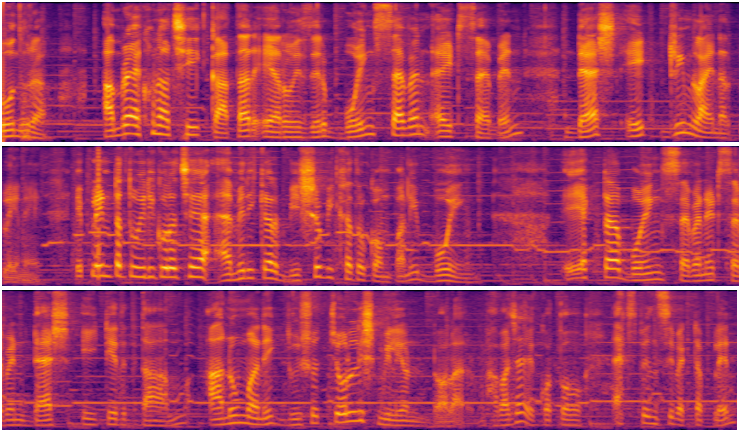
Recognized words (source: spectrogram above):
বন্ধুরা, আমরা এখন আছি Qatar এয়ারওয়েজের Boeing seven eight seven dash eight dreamliner প্লেনে। এই প্লেনটা তৈরি করেছে আমেরিকার বিশ্ববিখ্যাত কোম্পানি বোয়িং। এই একটা Boeing seven eight seven dash এইটের দাম আনুমানিক দুইশো চল্লিশ মিলিয়ন ডলার। ভাবা যায় কত এক্সপেন্সিভ একটা প্লেন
